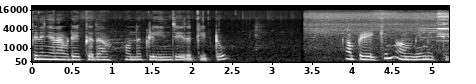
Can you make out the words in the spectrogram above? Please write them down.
പിന്നെ ഞാൻ അവിടേക്ക് ഇതാ ഒന്ന് ക്ലീൻ ചെയ്തൊക്കെ ഇട്ടു. അപ്പോഴേക്കും അമ്മയും എത്തി.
